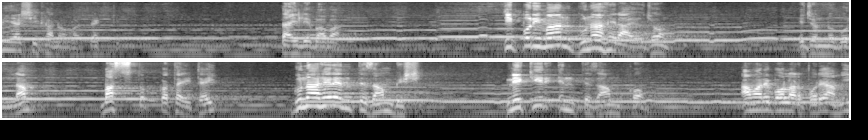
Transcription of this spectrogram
নিয়ে শিখানো হয় প্র্যাকটিস তাইলে বাবা, কি পরিমাণ গুনাহের আয়োজন? এজন্য বললাম, বাস্তব কথা এটাই, গুনাহের ইন্তজাম বেশি, নেকির ইন্তজাম কম। আমারে বলার পরে আমি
